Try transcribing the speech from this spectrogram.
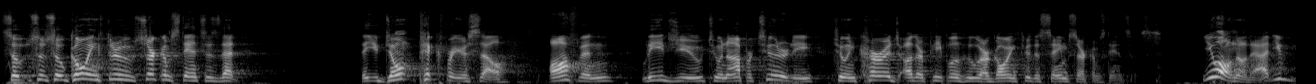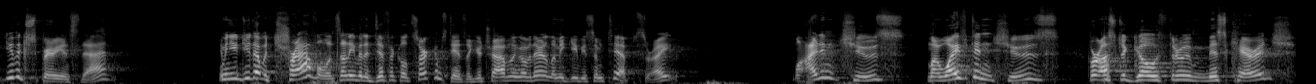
So, so, so going through circumstances that, that you don't pick for yourself often leads you to an opportunity to encourage other people who are going through the same circumstances. You all know that. You've, you've experienced that. I mean, you do that with travel. It's not even a difficult circumstance. Like you're traveling over there, let me give you some tips, right? Well, I didn't choose, my wife didn't choose for us to go through miscarriage.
